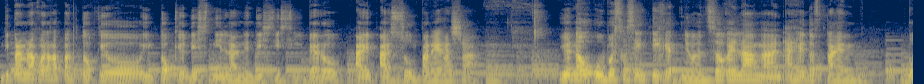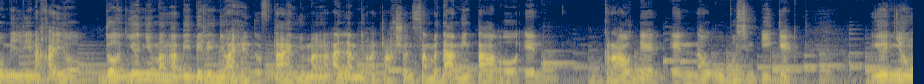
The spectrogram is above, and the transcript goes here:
hindi pa naman ako nakapag Tokyo, yung Tokyo Disneyland and Disney pero I assume pareha siya. Yun, nauubos kasi yung ticket nyo. So, kailangan ahead of time, bumili na kayo, doon, yun yung mga bibili nyo ahead of time. Yung mga alam nyo attractions sa madaming tao and crowded and nauubos yung ticket. Yun yung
